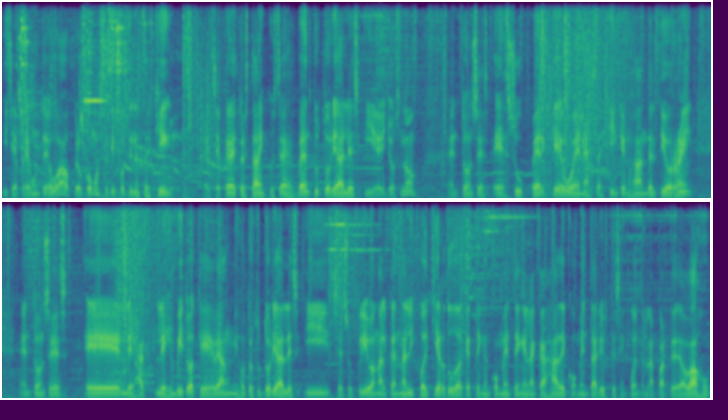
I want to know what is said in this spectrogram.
Y se pregunten, wow, pero ¿cómo este tipo tiene esta skin? El secreto está en que ustedes ven tutoriales y ellos no. Entonces es súper que buena esta skin que nos dan del tío Rain. Entonces eh, les, les, invito a que vean mis otros tutoriales y se suscriban al canal y cualquier duda que tengan comenten en la caja de comentarios que se encuentra en la parte de abajo.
